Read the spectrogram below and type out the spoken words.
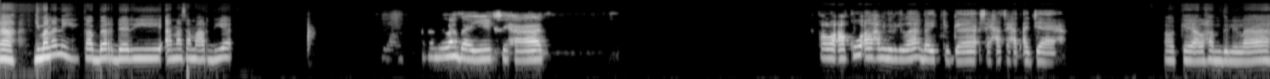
Nah, gimana nih kabar dari Ana sama Ardia? Alhamdulillah baik, sehat. Kalau aku alhamdulillah baik juga, sehat-sehat aja. Oke, alhamdulillah.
